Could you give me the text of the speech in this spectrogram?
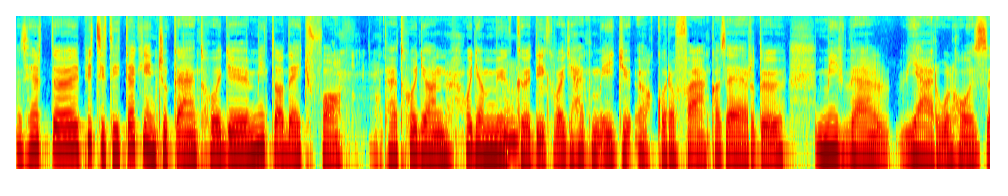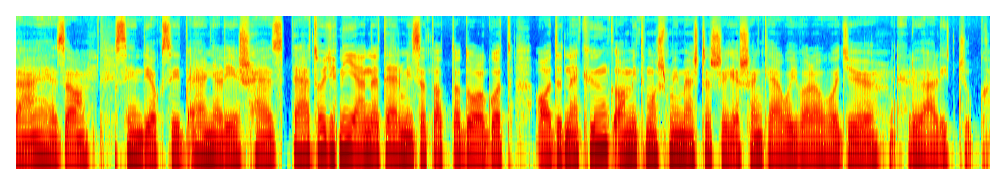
Azért egy picit így tekintsük át, hogy mit ad egy fa. Tehát hogyan, hogyan működik, vagy hát így akkor a fák, az erdő, mivel járul hozzá ehhez a széndiokszid elnyeléshez. Tehát, hogy milyen természetadta dolgot ad nekünk, amit most mi mesterségesen kell, hogy valahogy előállítsuk.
